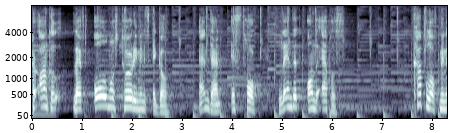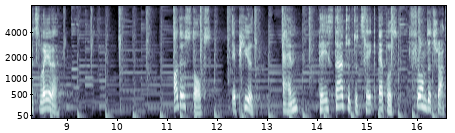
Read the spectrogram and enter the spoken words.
Her uncle left almost 30 minutes ago, and then a stork landed on the apples. Couple of minutes later, other storks appeared and they started to take apples from the truck.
